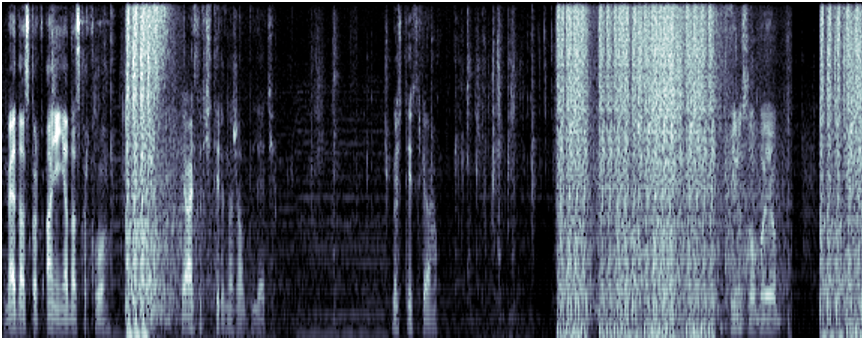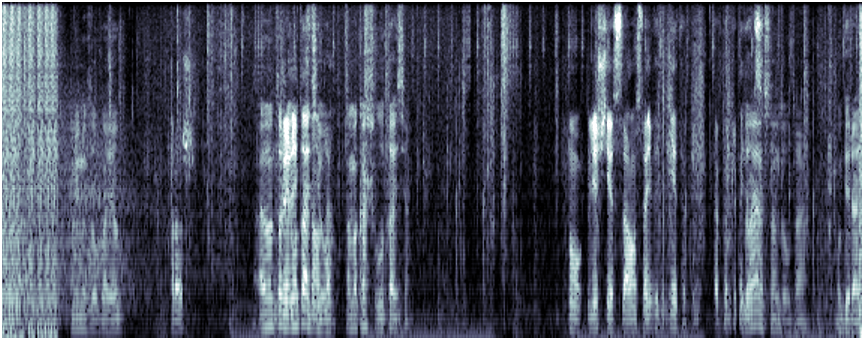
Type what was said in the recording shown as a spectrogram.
У меня одна скорка. А, не, не одна скорка. Я альт F4 нажал, блядь. Вместо F3A. Минус долбоёб. Минус долбоёб. Хорош. Анатолий, Реально лутайте его. Амакаша, лутайся. Ну, лишь если да, он станет... Нет, так так-то Давай я пригодится. сам залутаю. Убирать.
